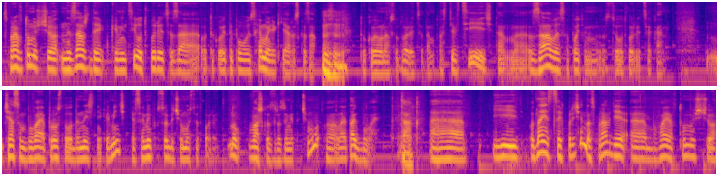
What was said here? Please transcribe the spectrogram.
справа в тому, що не завжди камінці утворюються за такою типовою схемою, як я розказав. Угу. То коли у нас утворюються там пластівці чи там завис, а потім з цього утворюється камінь. Часом буває просто одиничні камінчики, самі по собі чомусь утворюються. Ну, важко зрозуміти чому, але так буває. Так. Е, і одна із цих причин насправді е, буває в тому, що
